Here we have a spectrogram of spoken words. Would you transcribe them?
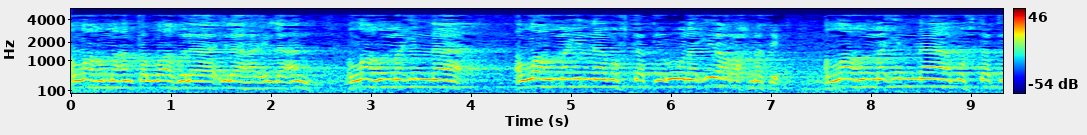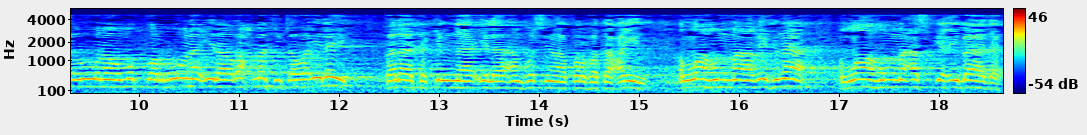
اللهم أنت الله لا إله إلا أنت. اللهم إنا اللهم إنا مفتقرون إلى رحمتك. اللهم إنا مفتقرون ومضطرون إلى رحمتك وإليك فلا تكلنا إلى أنفسنا طرفة عين. اللهم أغثنا اللهم أسق عبادك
